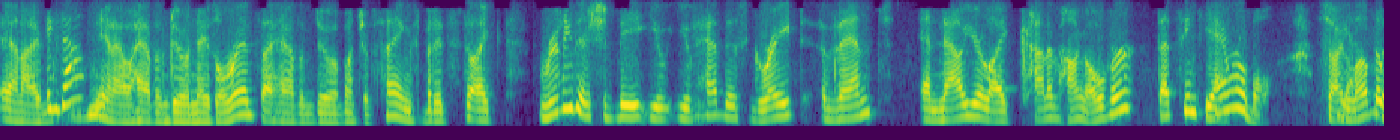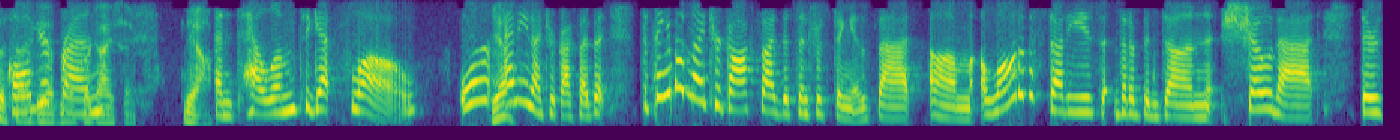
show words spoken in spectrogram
and I, exactly. you know, have them do a nasal rinse. I have them do a bunch of things, but it's like really there should be you. You've had this great event, and now you're like kind of hung over. That seems yeah. terrible. So I yeah. love so this call idea your of friend microdosing. Yeah, and tell them to get flow or yeah. any nitric oxide. But the thing about nitric oxide that's interesting is that um, a lot of the studies that have been done show that there's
